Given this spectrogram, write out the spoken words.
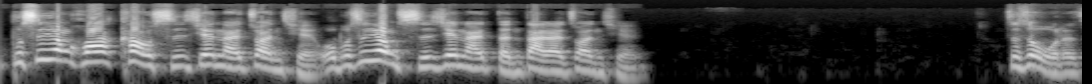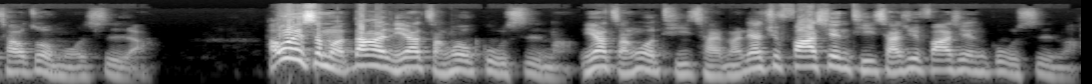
不是用花靠时间来赚钱，我不是用时间来等待来赚钱。这是我的操作模式啊！好，为什么？当然你要掌握故事嘛，你要掌握题材嘛，你要去发现题材，去发现故事嘛。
